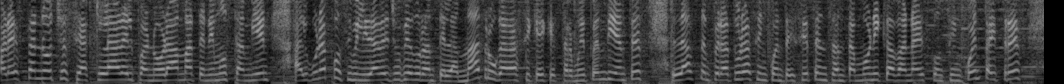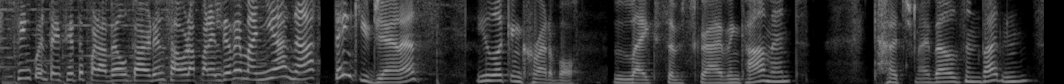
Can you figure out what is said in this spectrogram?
Para esta noche se aclara el panorama. Tenemos también alguna posibilidad de lluvia durante la madrugada, así que hay que estar muy pendientes. Las temperaturas 57 en Santa Mónica, Nuys con 53, 57 para Bell Gardens. Ahora para el día de mañana. Thank you, Janice. You look incredible. Like, subscribe, and comment. Touch my bells and buttons.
